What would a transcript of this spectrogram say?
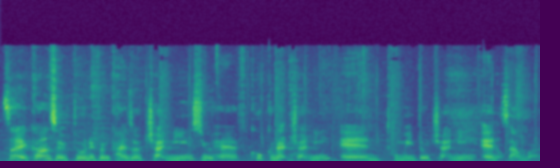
So it comes with two different kinds of chutneys. You have coconut chutney and tomato chutney and sambar.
